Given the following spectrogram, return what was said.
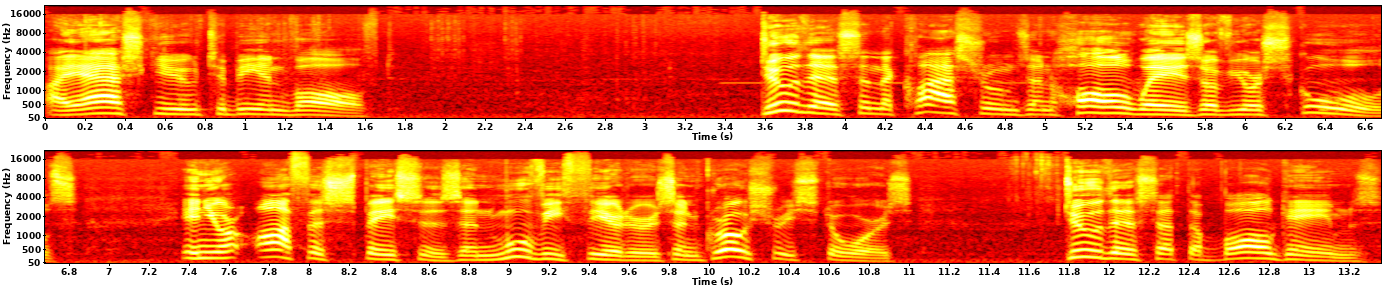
I ask you to be involved. Do this in the classrooms and hallways of your schools, in your office spaces and movie theaters and grocery stores. Do this at the ball games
